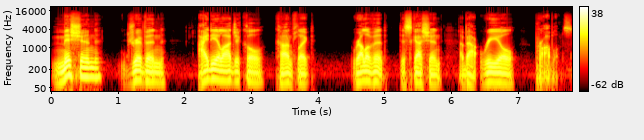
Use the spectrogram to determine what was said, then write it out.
mission driven, ideological conflict, relevant discussion about real problems.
